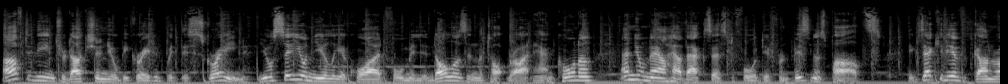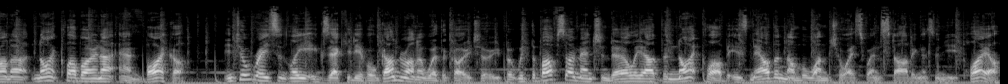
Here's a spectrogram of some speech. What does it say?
After the introduction, you'll be greeted with this screen. You'll see your newly acquired $4 million in the top right hand corner, and you'll now have access to four different business paths executive, gunrunner, nightclub owner, and biker. Until recently, executive or gunrunner were the go to, but with the buffs I mentioned earlier, the nightclub is now the number one choice when starting as a new player.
